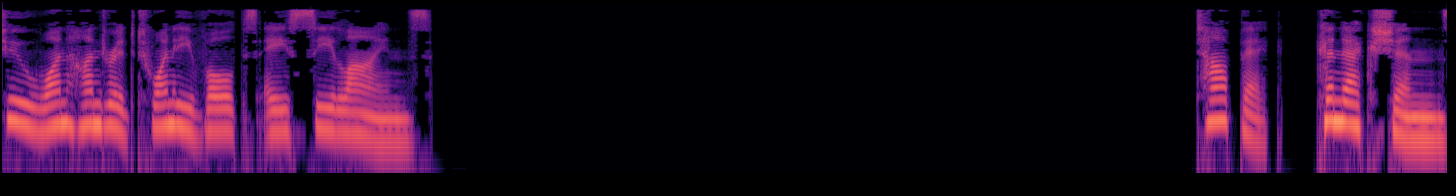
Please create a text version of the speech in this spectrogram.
two 120 volts AC lines. Topic: Connections.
